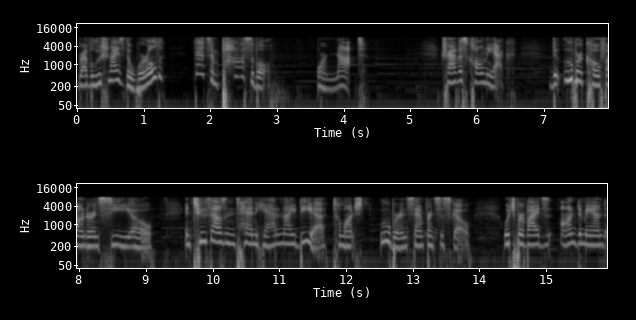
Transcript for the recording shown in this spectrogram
revolutionized the world? That's impossible. Or not. Travis Kalanick, the Uber co founder and CEO, in 2010 he had an idea to launch Uber in San Francisco, which provides on demand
